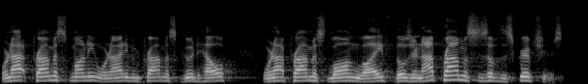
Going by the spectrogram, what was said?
We're not promised money. We're not even promised good health. We're not promised long life. Those are not promises of the scriptures.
